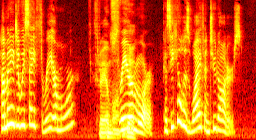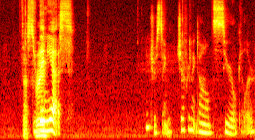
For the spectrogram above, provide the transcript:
How many did we say? Three or more? Three or more. Three Yeah. or more. Because he killed his wife and two daughters. That's three. Then yes. Interesting. Jeffrey MacDonald's serial killer.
